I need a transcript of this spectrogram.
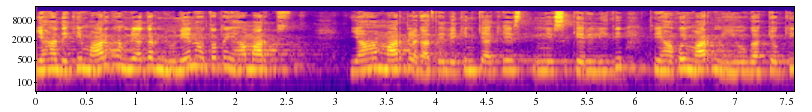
यहाँ देखिए मार्क हमने अगर न्यूनियन होता तो यहाँ मार्क यहाँ मार्क लगाते हैं लेकिन क्या किया इस कैरी ली थी? तो यहाँ कोई मार्क नहीं होगा, क्योंकि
